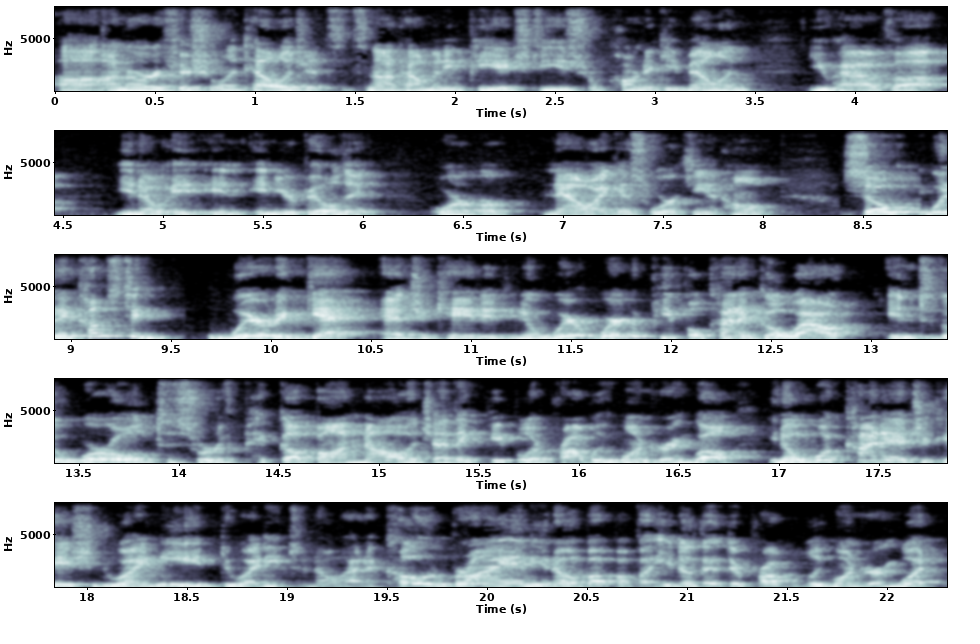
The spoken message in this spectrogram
uh, on artificial intelligence. It's not how many PhDs from Carnegie Mellon you have, uh, you know, in, in your building or, or now, I guess, working at home. So when it comes to where to get educated, you know, where, where do people kind of go out into the world to sort of pick up on knowledge? I think people are probably wondering, well, you know, what kind of education do I need? Do I need to know how to code, Brian? You know, you know, they're probably wondering what,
